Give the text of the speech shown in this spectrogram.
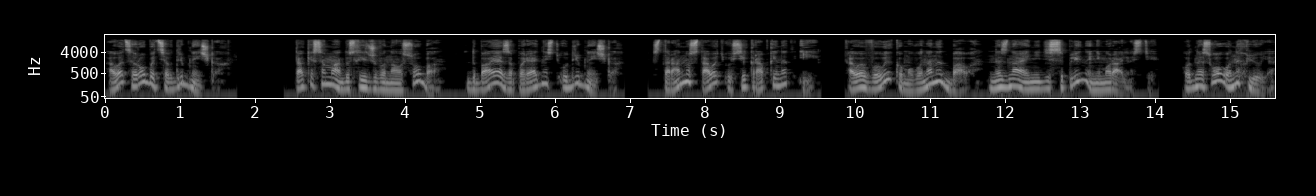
але це робиться в дрібничках. Так і сама досліджувана особа дбає за порядність у дрібничках, старанно ставить усі крапки над і, але в великому вона не дбала, не знає ні дисципліни, ні моральності, одне слово не хлює.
